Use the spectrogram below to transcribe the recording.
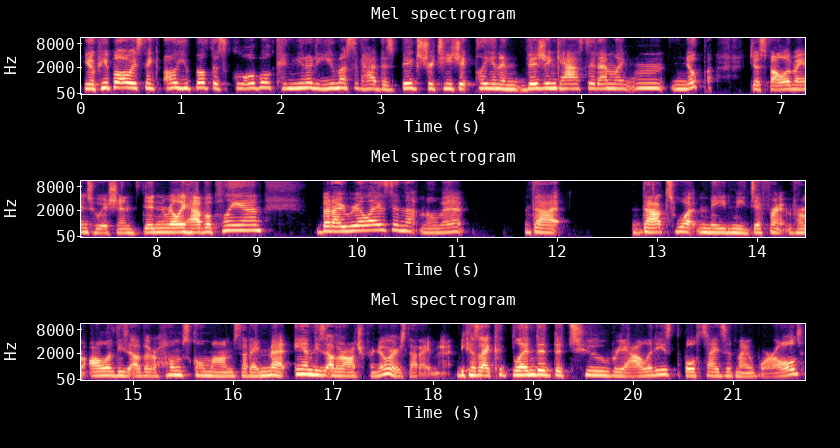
you know, people always think, oh, you built this global community. You must have had this big strategic plan and vision casted. I'm like, mm, nope, just followed my intuition. Didn't really have a plan. But I realized in that moment that that's what made me different from all of these other homeschool moms that I met and these other entrepreneurs that I met because I could blended the two realities, both sides of my world.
